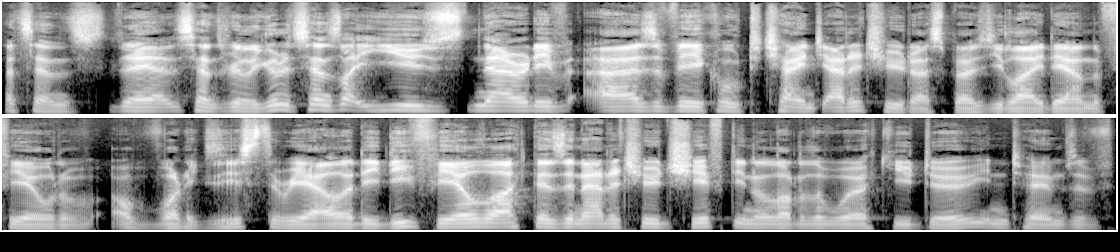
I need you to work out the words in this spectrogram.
That sounds yeah, that sounds really good. It sounds like you use narrative as a vehicle to change attitude. I suppose you lay down the field of, of what exists, the reality. Do you feel like there's an attitude shift in a lot of the work you do in terms of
